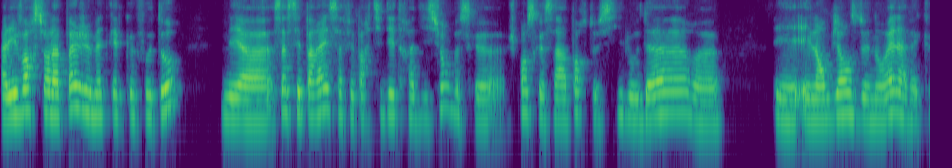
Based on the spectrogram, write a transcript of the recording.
allez voir sur la page. Je vais mettre quelques photos. Mais ça, c'est pareil, ça fait partie des traditions parce que je pense que ça apporte aussi l'odeur et, l'ambiance de Noël avec,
